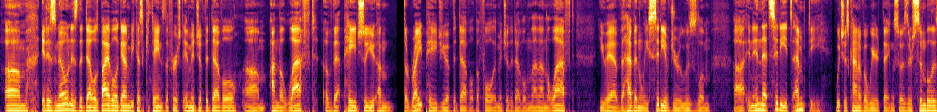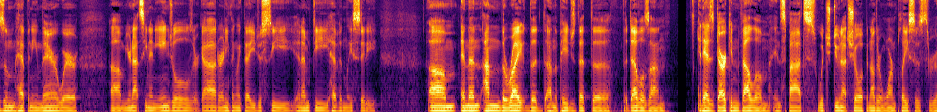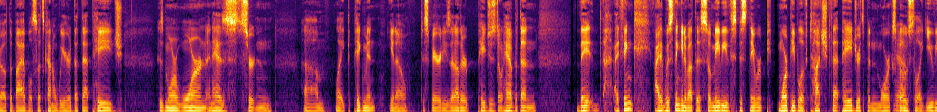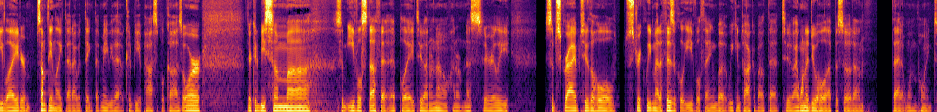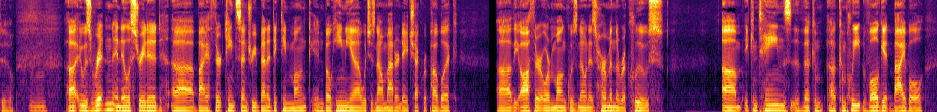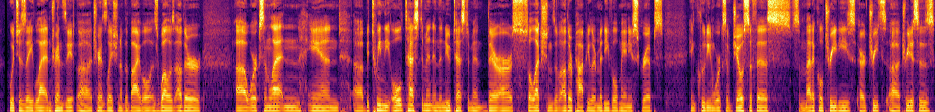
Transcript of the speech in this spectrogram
Um, it is known as the Devil's Bible again because it contains the first image of the devil. Um, on the left of that page, so you on the right page you have the devil, the full image of the devil, and then on the left you have the heavenly city of Jerusalem. Uh, and in that city, it's empty, which is kind of a weird thing. So, is there symbolism happening there where um, you're not seeing any angels or God or anything like that? You just see an empty heavenly city. Um, and then on the right, the on the page that the the devil's on, it has darkened vellum in spots which do not show up in other worn places throughout the Bible. So it's kind of weird that that page is more worn and has certain um, like pigment, you know, disparities that other pages don't have. But then they, I think I was thinking about this. So maybe they were more people have touched that page, or it's been more exposed to like UV light or something like that. I would think that maybe that could be a possible cause, or there could be some uh, some evil stuff at, at play too. I don't know. I don't necessarily subscribe to the whole strictly metaphysical evil thing, but we can talk about that too. I want to do a whole episode on that at one point too. mm-hmm. Uh, it was written and illustrated uh, by a 13th century Benedictine monk in Bohemia, which is now modern day Czech Republic. Uh, the author or monk was known as Herman the Recluse. Um, it contains the com- uh, complete Vulgate Bible, which is a Latin transi- uh, translation of the Bible, as well as other uh, works in Latin. And uh, between the Old Testament and the New Testament, there are selections of other popular medieval manuscripts, including works of Josephus, some medical treaties or treats, uh, treatises.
